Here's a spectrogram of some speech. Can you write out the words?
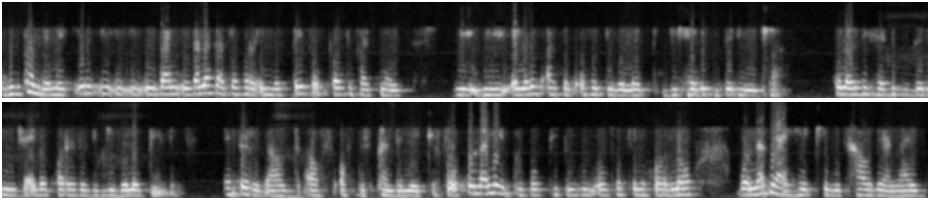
this pandemic nkana ka tsa gore in the space of four to five months we, we a lot of us have also developed the habits tse dintšha go na le di-habits tse dintšha e leng gore re di developile as a result of, of this pandemic. So go na le a group of people who also feel gore no, bona they are happy with how their lives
